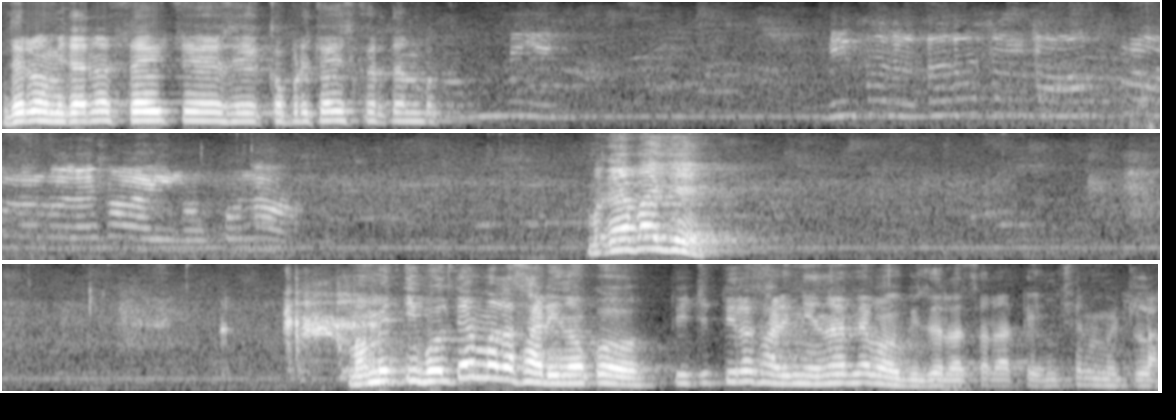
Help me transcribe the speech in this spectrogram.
जर मी त्यांना चॉईस कपडे चॉईस करताना बघ मी खरं तर असं टॉप मला साडी नको ना मग काय पाहिजे? मम्मी ती बोलते मला साडी नको. तिची तिला साडी नेणार नाही भाऊ बिजला चला टेन्शन मिटला.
